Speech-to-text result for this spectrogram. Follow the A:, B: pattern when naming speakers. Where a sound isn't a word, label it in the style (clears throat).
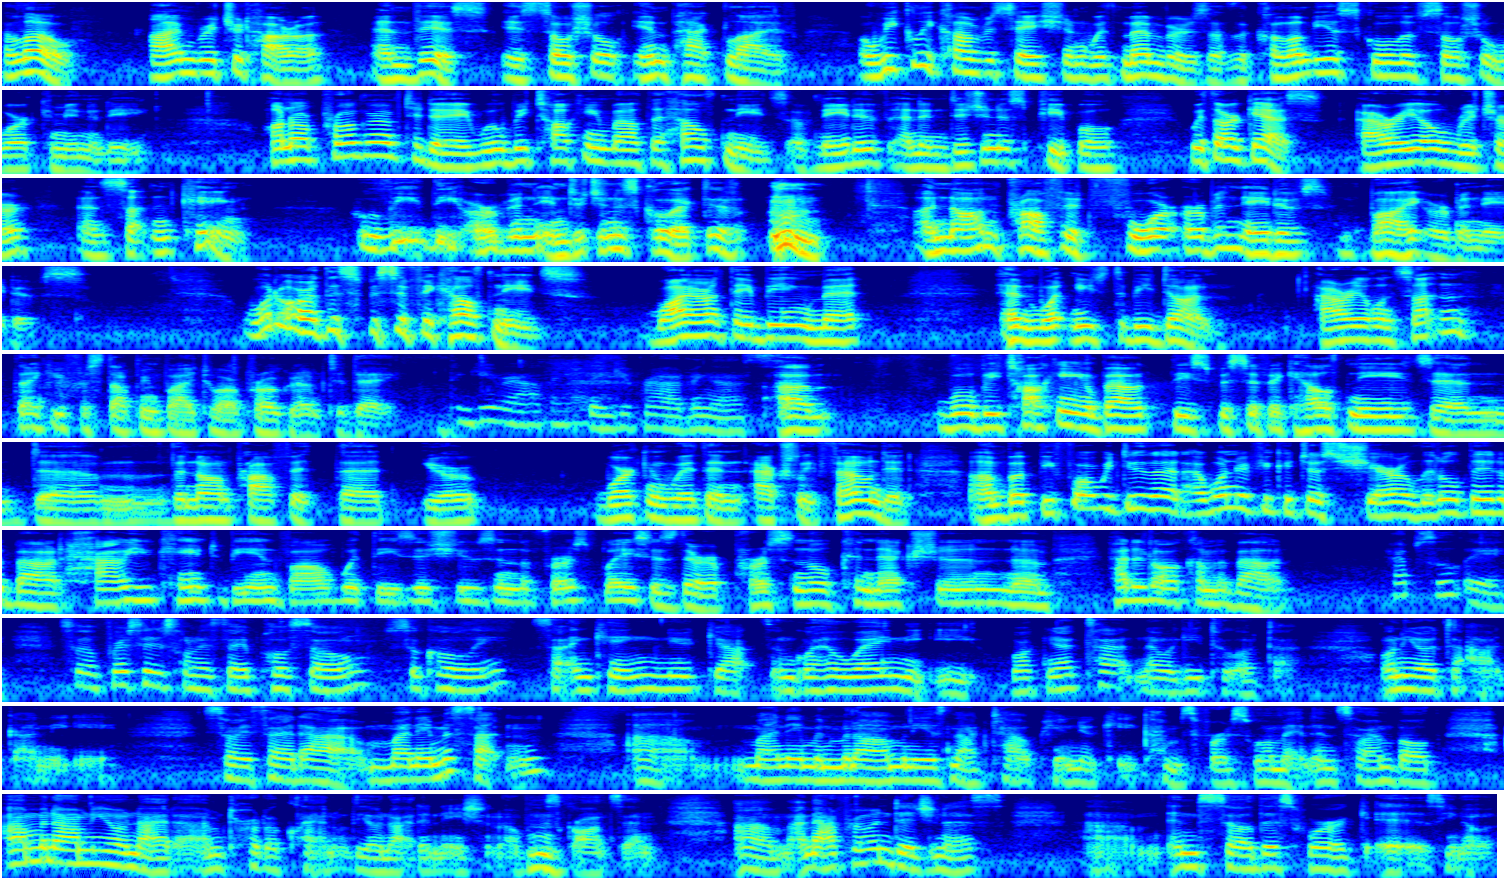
A: Hello, I'm Richard Hara, and this is Social Impact Live, a weekly conversation with members of the Columbia School of Social Work community. On our program today, we'll be talking about the health needs of Native and Indigenous people with our guests, Ariel Richer and Sutton King, who lead the Urban Indigenous Collective, (clears throat) a nonprofit for urban natives by urban natives. What are the specific health needs? Why aren't they being met? And what needs to be done? Ariel and Sutton, thank you for stopping by to our program today.
B: Thank you for having us.
C: Thank you for having us.
A: Um, we'll be talking about the specific health needs and um, the nonprofit that you're working with and actually founded. Um, but before we do that, I wonder if you could just share a little bit about how you came to be involved with these issues in the first place. Is there a personal connection? Um, how did it all come about?
C: Absolutely. So first, I just want to say Poso, Sokoli, Sutton King, Nukyats, and Gwahewe Ni'i, Waknyata, Nawagi Tuota, Oniota Aga Ni'i. So I said, uh, my name is Sutton. Um, my name in Menominee is Naktau Pianuki, comes first woman. And so I'm both, I'm Menominee Oneida, I'm Turtle Clan of the Oneida Nation of mm. Wisconsin. Um, I'm Afro-Indigenous. Um, and so this work is, you know,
